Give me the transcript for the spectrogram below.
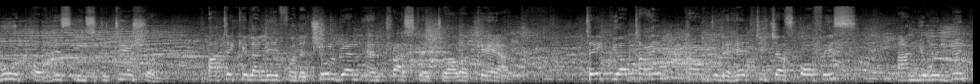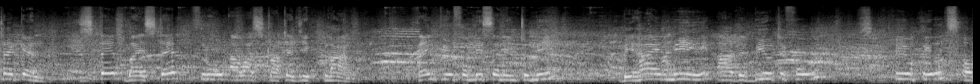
good of this institution, particularly for the children entrusted to our care. Take your time, come to the head teacher's office, and you will be taken step by step through our strategic plan. Thank you for listening to me. Behind me are the beautiful pupils of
